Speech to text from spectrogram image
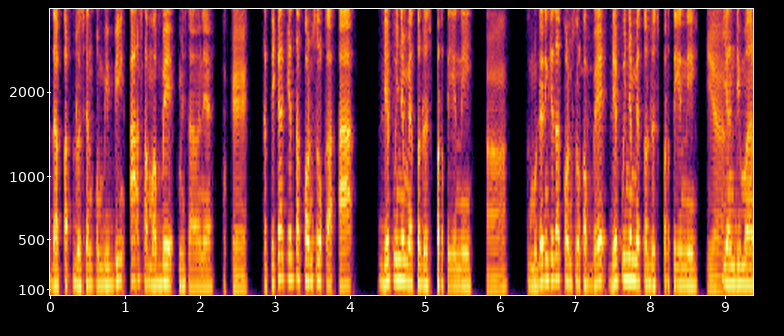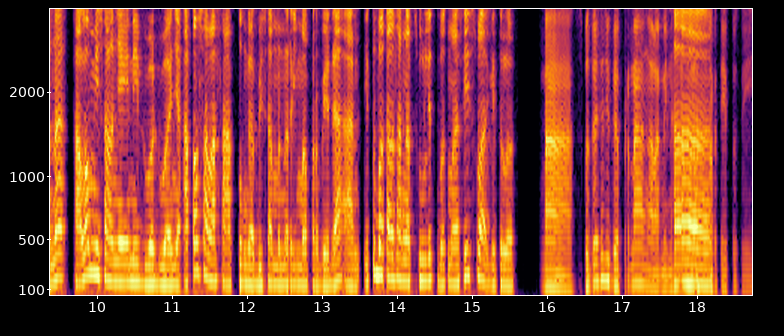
dapat dosen pembimbing A sama B misalnya. Oke, ketika kita konsul ke A dia punya metode seperti ini. Ah, kemudian kita konsul ke B dia punya metode seperti ini iya, yang di mana kalau misalnya ini dua-duanya atau salah satu nggak bisa menerima perbedaan itu bakal sangat sulit buat mahasiswa gitu loh Nah, sebetulnya saya juga pernah ngalamin hal, Ah. seperti itu sih.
